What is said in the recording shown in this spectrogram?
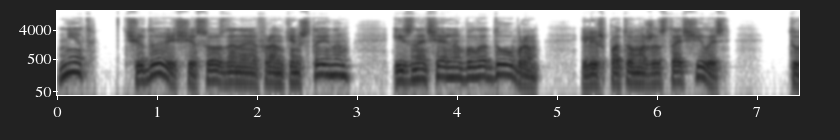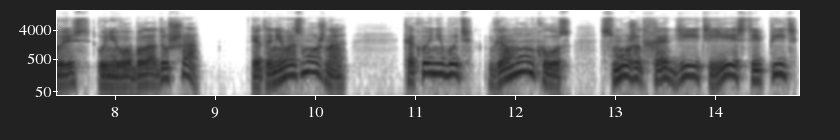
Нет, чудовище, созданное Франкенштейном, изначально было добрым, и лишь потом ожесточилось, то есть у него была душа. Это невозможно. Какой-нибудь гомункулус сможет ходить, есть и пить,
